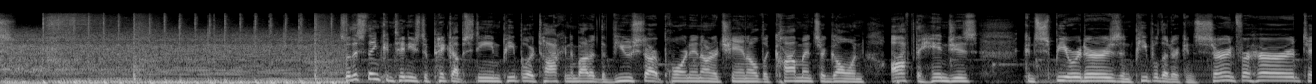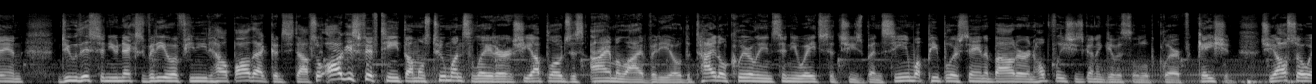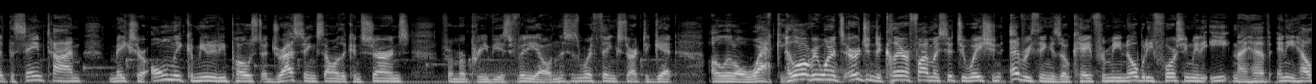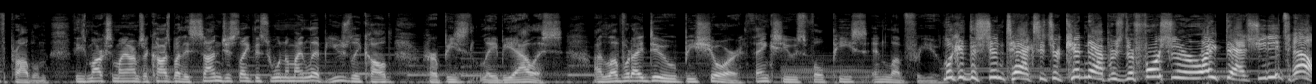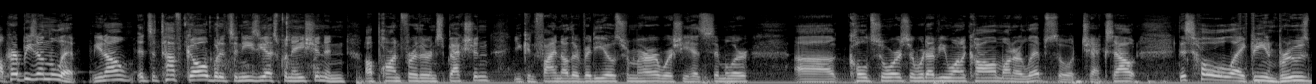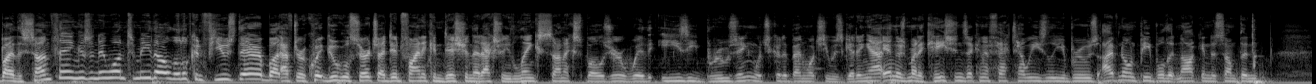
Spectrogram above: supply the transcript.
So this thing continues to pick up steam. People are talking about it. The views start pouring in on her channel. The comments are going off the hinges conspirators and people that are concerned for her to do this in your next video if you need help, all that good stuff. So August 15th, almost two months later, she uploads this I'm Alive video. The title clearly insinuates that she's been seeing what people are saying about her and hopefully she's going to give us a little clarification. She also, at the same time, makes her only community post addressing some of the concerns from her previous video. And this is where things start to get a little wacky. Hello everyone, it's urgent to clarify my situation. Everything is okay for me, nobody forcing me to eat, and I have any health problem. The these marks on my arms are caused by the sun, just like this wound on my lip, usually called herpes labialis. I love what I do, be sure. Thanks, yous, full peace and love for you. Look at the syntax, it's her kidnappers, they're forcing her to write that, she needs help. Herpes on the lip, you know, it's a tough go, but it's an easy explanation, and upon further inspection, you can find other videos from her where she has similar uh, cold sores or whatever you want to call them on her lips, so it checks out. This whole like being bruised by the sun thing is a new one to me though, a little confused there, but after a quick Google search, I did find a condition that actually links sun exposure with easy bruising, which could have been what she was getting at. And there's medications that can affect how easily you bruise. I've known people that knock into something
